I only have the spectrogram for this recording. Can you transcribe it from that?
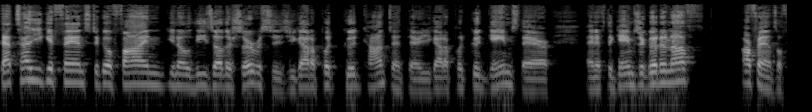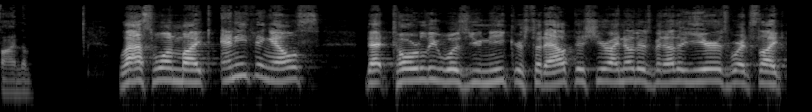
that's how you get fans to go find, you know, these other services. You got to put good content there. You got to put good games there. And if the games are good enough, our fans will find them. Last one, Mike. Anything else that totally was unique or stood out this year? I know there's been other years where it's like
